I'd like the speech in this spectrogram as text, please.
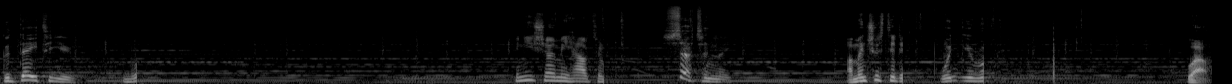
Good day to you. Can you show me how to... Certainly. I'm interested in... Wouldn't you... Well,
